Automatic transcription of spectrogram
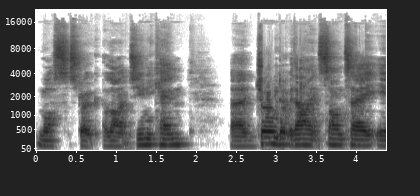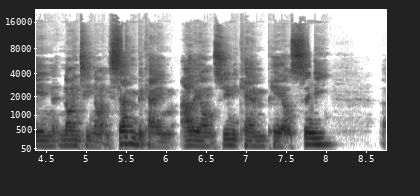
Moss stroke Alliance Unichem. Uh, joined up with Alliance Santé in 1997, became Alliance Unichem PLC, uh,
